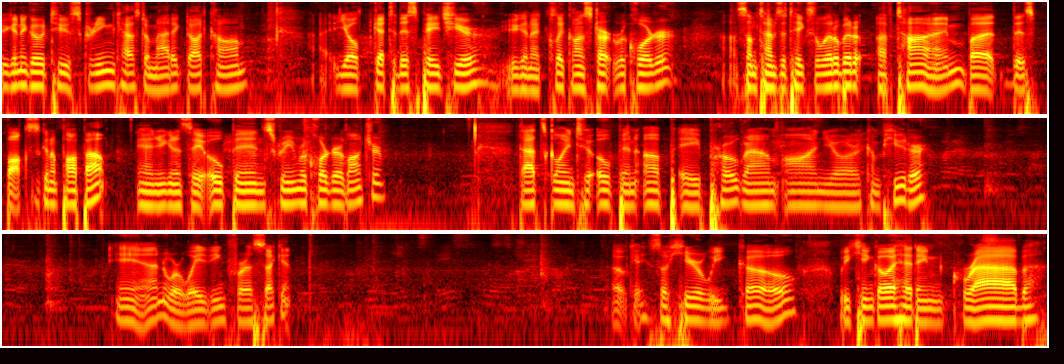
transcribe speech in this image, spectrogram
you're going to go to screencast-o-matic.com. Uh, you'll get to this page here. You're going to click on Start Recorder. Uh, sometimes it takes a little bit of time, but this box is going to pop out, and you're going to say Open Screen Recorder Launcher. That's going to open up a program on your computer. And we're waiting for a second. Okay, so here we go. We can go ahead and grab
